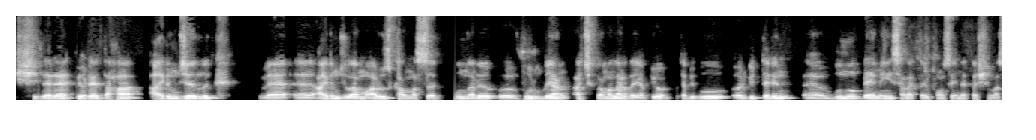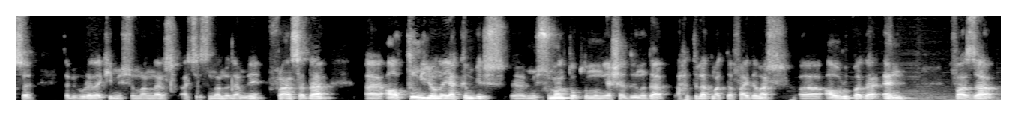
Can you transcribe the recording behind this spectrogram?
kişilere göre daha ayrımcılık ve ayrımcılığa maruz kalması bunları vurgulayan açıklamalar da yapıyor. Tabii bu örgütlerin bunu BM İnsan Hakları Konseyi'ne taşıması Tabii buradaki Müslümanlar açısından önemli. Fransa'da 6 e, milyona yakın bir e, Müslüman toplumun yaşadığını da hatırlatmakta fayda var. E, Avrupa'da en fazla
